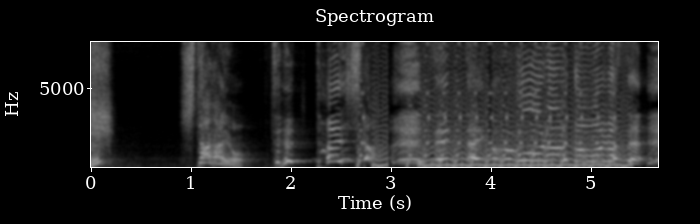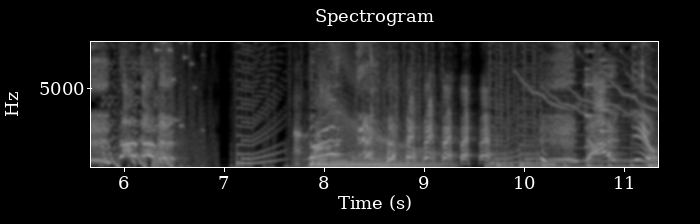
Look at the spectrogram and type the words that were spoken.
え？下だよ。絶対下。絶対ここゴールあると思います。頼む。なんでよ。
